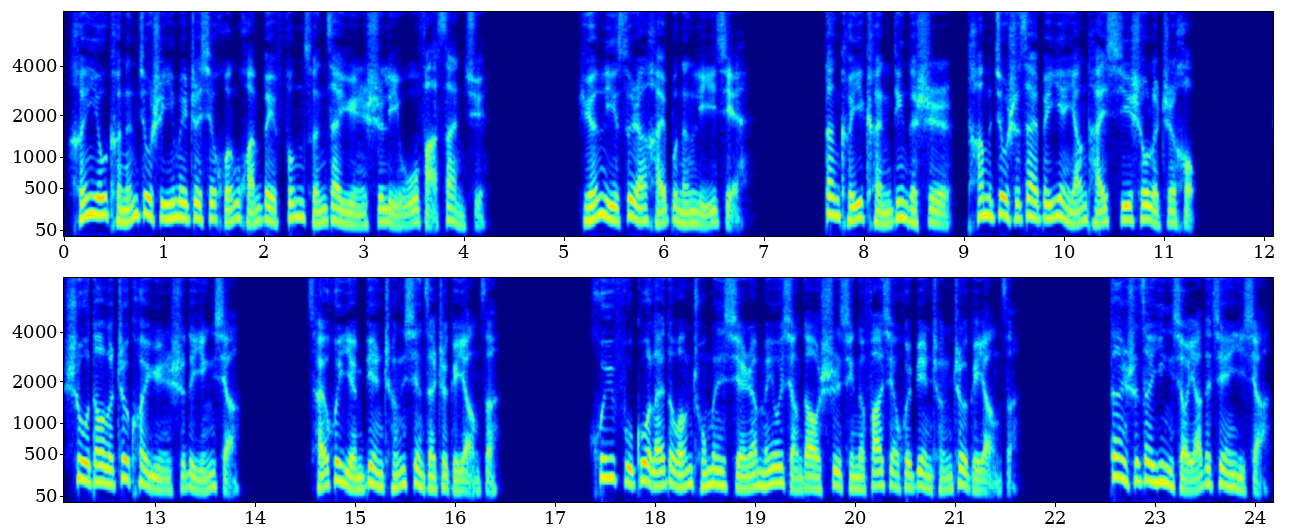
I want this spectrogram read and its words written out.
很有可能就是因为这些魂环被封存在陨石里无法散去。原理虽然还不能理解，但可以肯定的是，他们就是在被艳阳台吸收了之后，受到了这块陨石的影响。才会演变成现在这个样子。恢复过来的王虫们显然没有想到事情的发现会变成这个样子，但是在应小牙的建议下，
